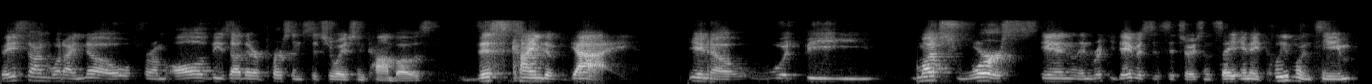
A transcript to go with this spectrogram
based on what I know from all of these other person situation combos, this kind of guy, you know, would be much worse in, in Ricky Davis's situation, say in a Cleveland team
